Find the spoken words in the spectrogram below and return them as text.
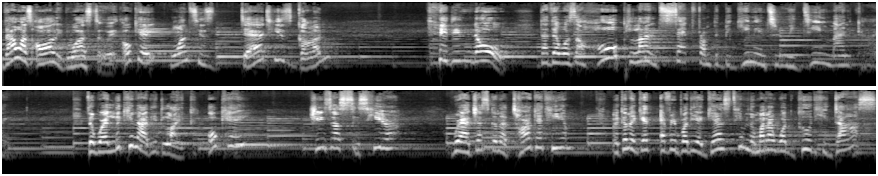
That was all it was to it. Okay, once he's dead, he's gone. They didn't know that there was a whole plan set from the beginning to redeem mankind. They were looking at it like, okay, Jesus is here. We're just going to target him. We're going to get everybody against him no matter what good he does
